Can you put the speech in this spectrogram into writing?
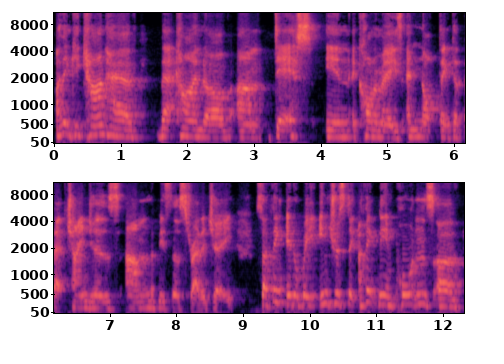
I think you can't have that kind of um, debt in economies and not think that that changes um, the business strategy. So I think it'll be interesting. I think the importance of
